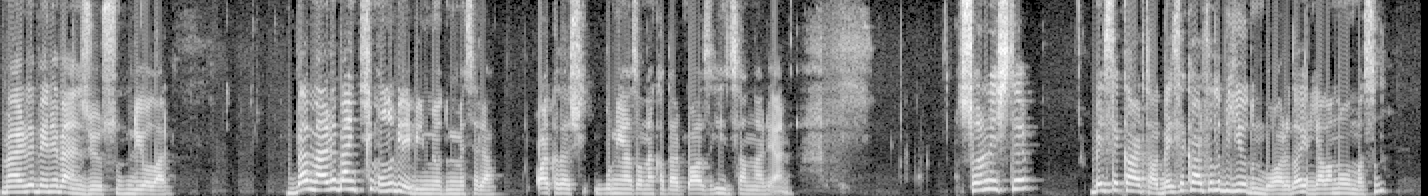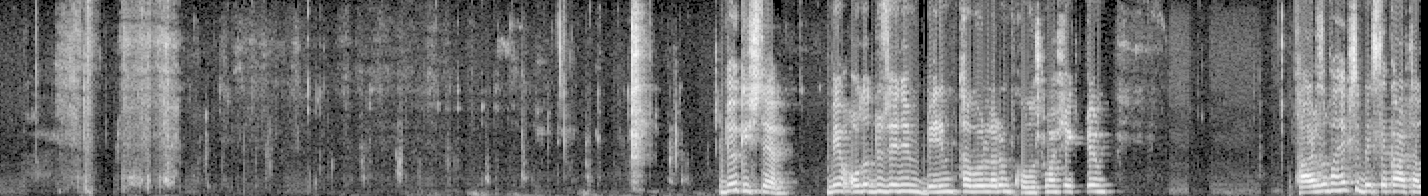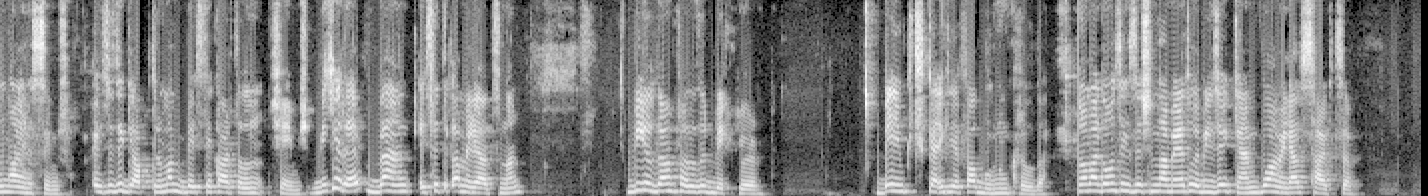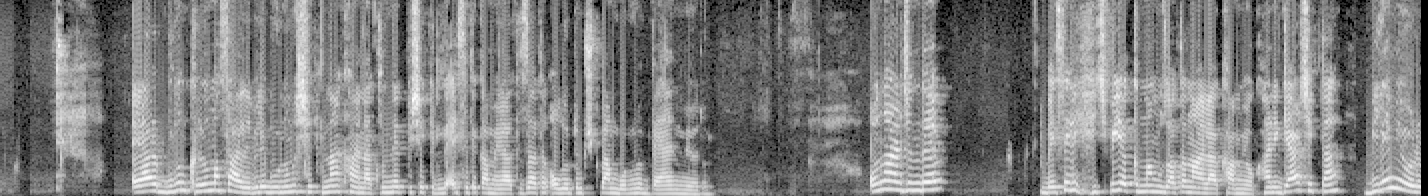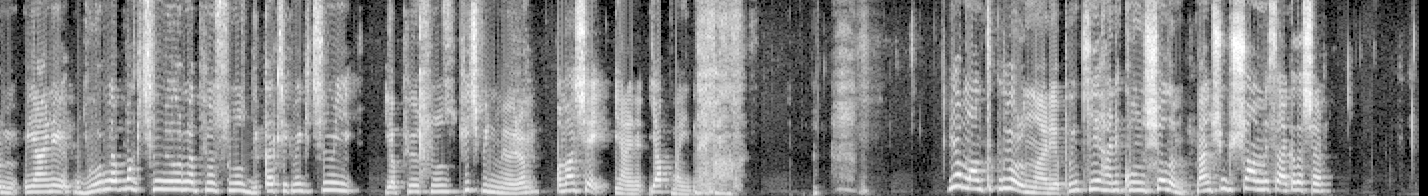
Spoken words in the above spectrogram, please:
Merve beni benziyorsun diyorlar. Ben Merve ben kim onu bile bilmiyordum mesela. Arkadaş bunu yazana kadar bazı insanlar yani. Sonra işte Beste Kartal. Beste Kartal'ı biliyordum bu arada. Yani yalan olmasın. Diyor ki işte benim oda düzenim, benim tavırlarım, konuşma şeklim, tarzım falan hepsi Beste Kartal'ın aynısıymış. Estetik yaptırmam Beste Kartal'ın şeymiş. Bir kere ben estetik ameliyatının bir yıldan fazladır bekliyorum. Benim küçükken iki defa burnum kırıldı. Normalde 18 yaşında ameliyat olabilecekken bu ameliyat sarktı. Eğer burnum kırılmasaydı bile burnumun şeklinden kaynaklı net bir şekilde estetik ameliyatı zaten olurdum çünkü ben burnumu beğenmiyordum. Onun haricinde Beseli hiçbir yakından uzaktan alakam yok. Hani gerçekten bilemiyorum. Yani yorum yapmak için mi yorum yapıyorsunuz? Dikkat çekmek için mi yapıyorsunuz? Hiç bilmiyorum. Ama şey yani yapmayın. ya mantıklı yorumlar yapın ki hani konuşalım. Ben çünkü şu an mesela arkadaşlar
